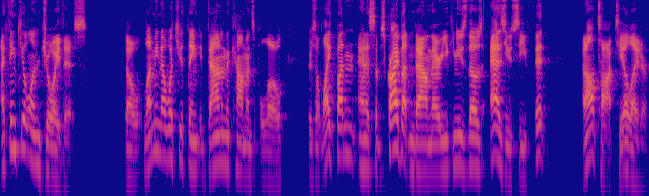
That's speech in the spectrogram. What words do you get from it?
I think you'll enjoy this. So let me know what you think down in the comments below. There's a like button and a subscribe button down there. You can use those as you see fit, and I'll talk to you later.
